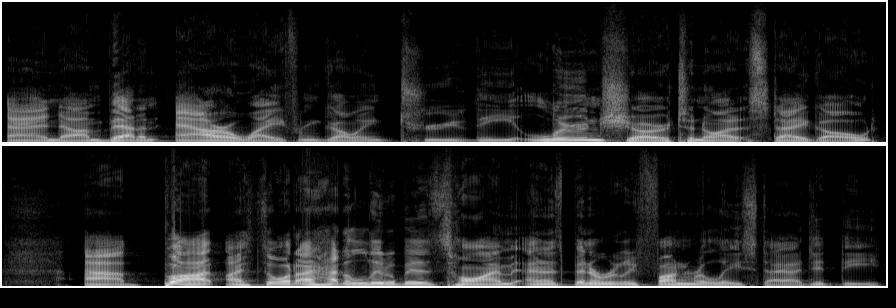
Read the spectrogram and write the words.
and I'm about an hour away from going to the Loon Show tonight at Stay Gold. Uh, but I thought I had a little bit of time, and it's been a really fun release day. I did the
